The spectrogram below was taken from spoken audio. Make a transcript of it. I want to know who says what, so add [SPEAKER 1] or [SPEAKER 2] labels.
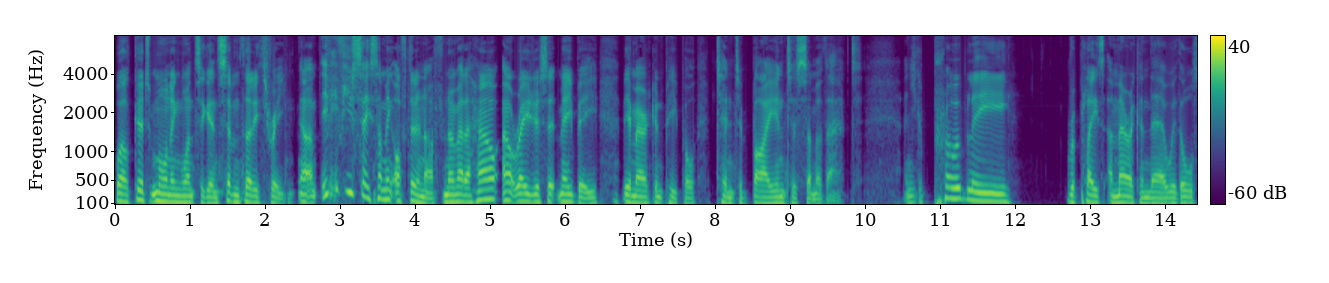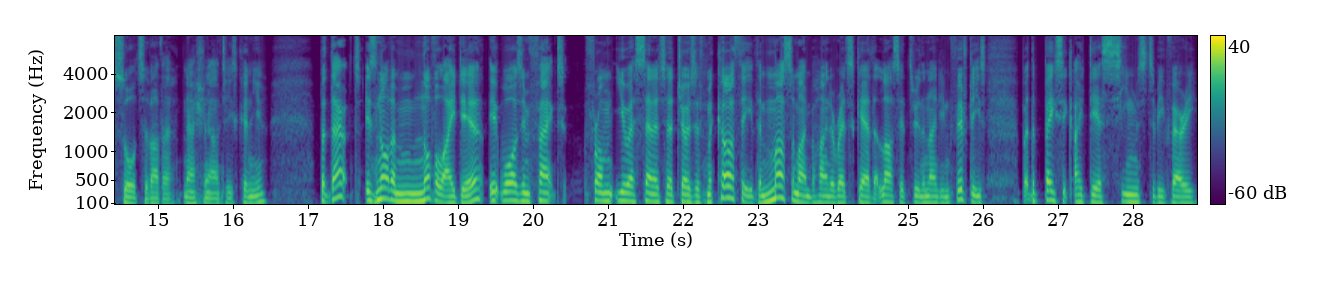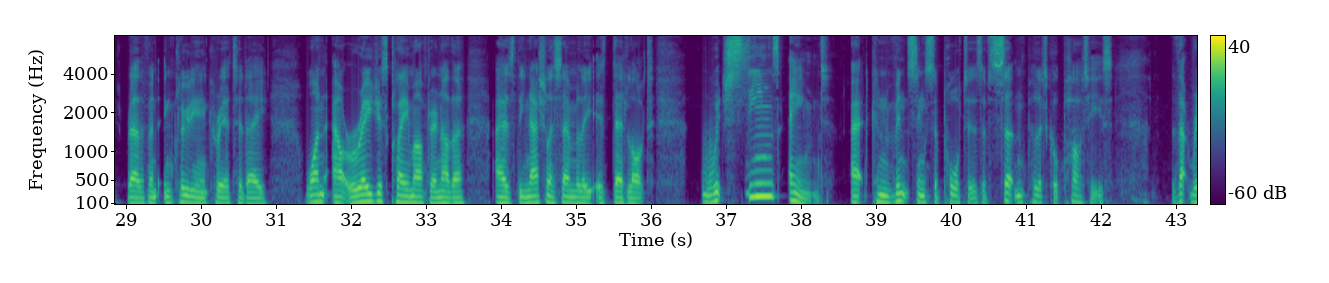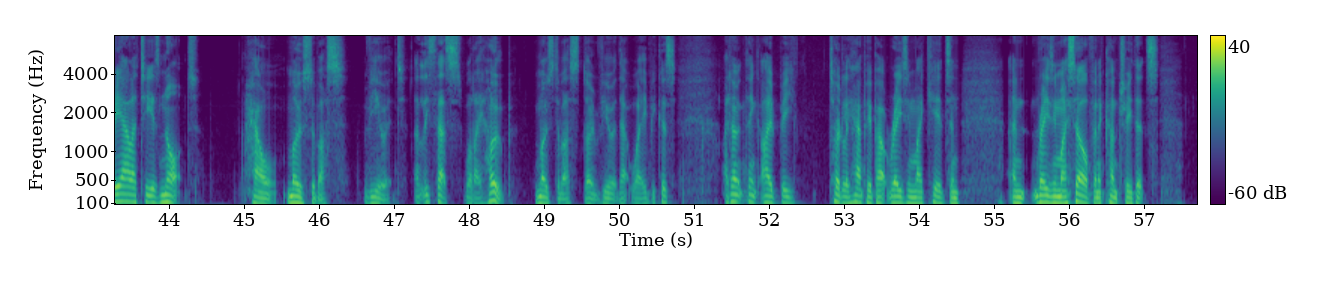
[SPEAKER 1] Well, good morning once again, 7.33. Um, if, if you say something often enough, no matter how outrageous it may be, the American people tend to buy into some of that. And you could probably replace American there with all sorts of other nationalities, can you? But that is not a novel idea. It was, in fact, from US Senator Joseph McCarthy, the mastermind behind a Red Scare that lasted through the 1950s. But the basic idea seems to be very relevant, including in Korea today. One outrageous claim after another as the National Assembly is deadlocked, which seems aimed at convincing supporters of certain political parties that reality is not how most of us view it. At least that's what I hope most of us don't view it that way because I don't think I'd be totally happy about raising my kids and and raising myself in a country that's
